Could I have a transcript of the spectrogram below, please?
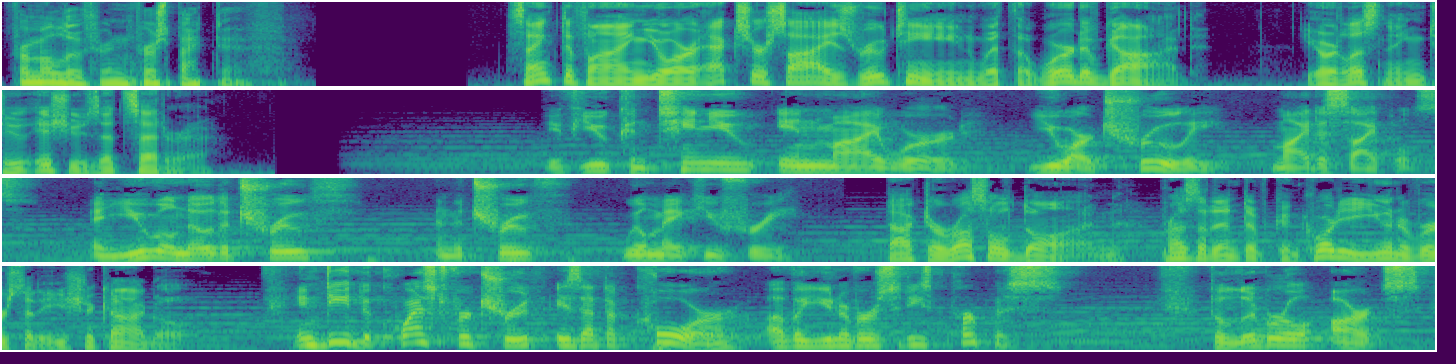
from a Lutheran perspective. Sanctifying your exercise routine with the Word of God. You're listening to Issues, etc. If you continue in my word, you are truly my disciples, and you will know the truth, and the truth will make you free. Dr. Russell Dawn, president of Concordia University, Chicago. Indeed, the quest for truth is at the core of a university's purpose. The liberal arts,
